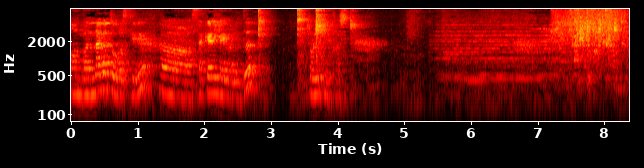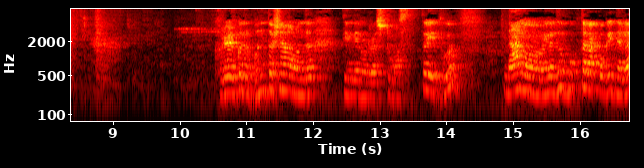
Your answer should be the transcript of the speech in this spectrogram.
ಅವ್ನು ಬಂದಾಗ ತೋರಿಸ್ತೀನಿ. ಸೆಕೆಂಡ್ ಲೆವೆಲ್ದು ತೊಳಿತೀನಿ ಫಸ್ಟ್ ಖರೆ ಹೇಳ್ಕೊಂಡ್ರೆ ಬಂದ ತಕ್ಷಣ ಒಂದು ತಿಂದೆ ನೋಡ್ರಿ, ಅಷ್ಟು ಮಸ್ತ್ ಇದ್ವು. ನಾನು ಏನದು ಬುಕ್ ತರಕ್ಕೆ ಹೋಗಿದ್ನಲ್ಲ?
